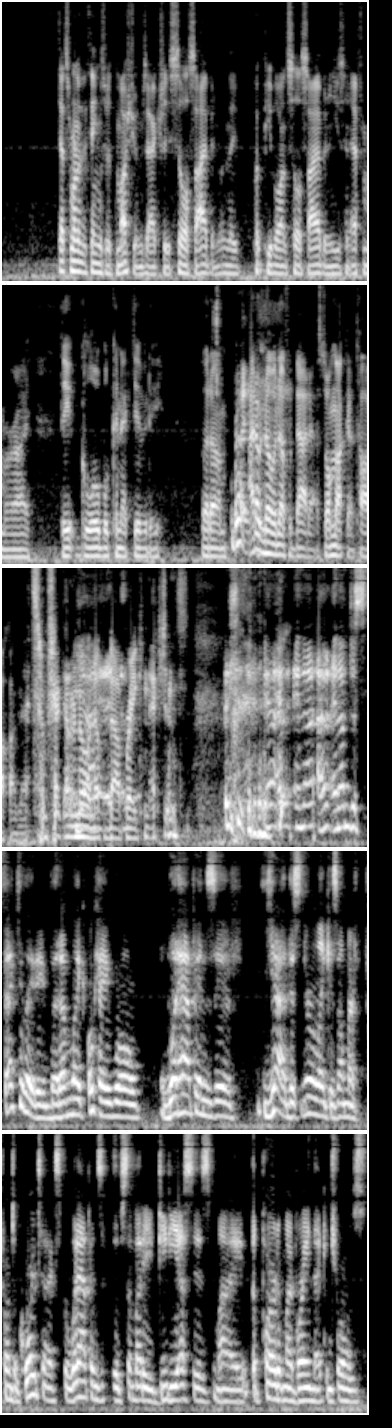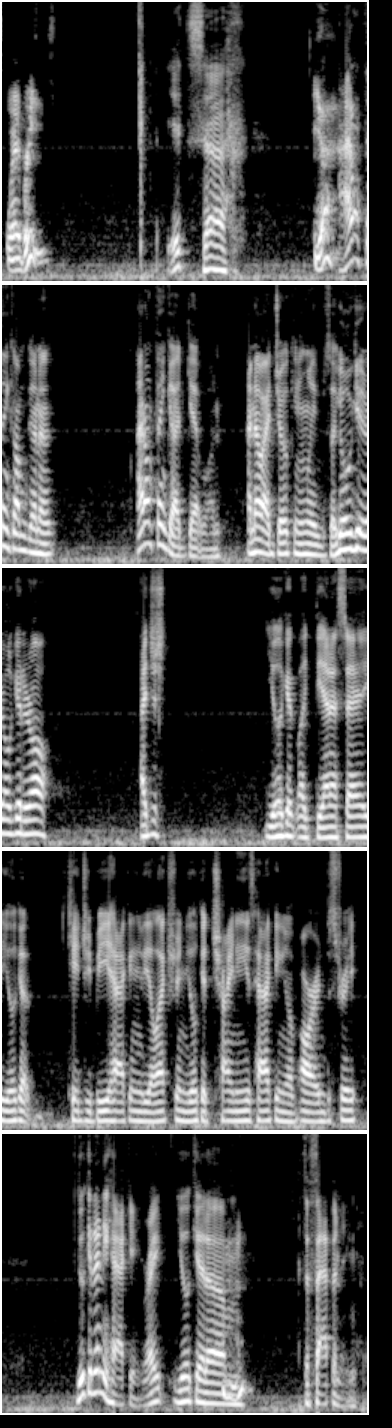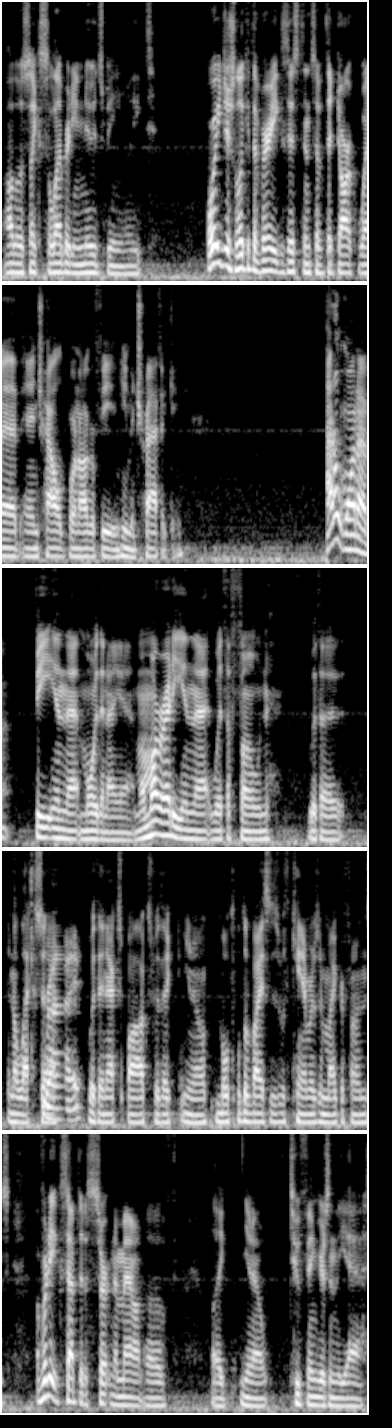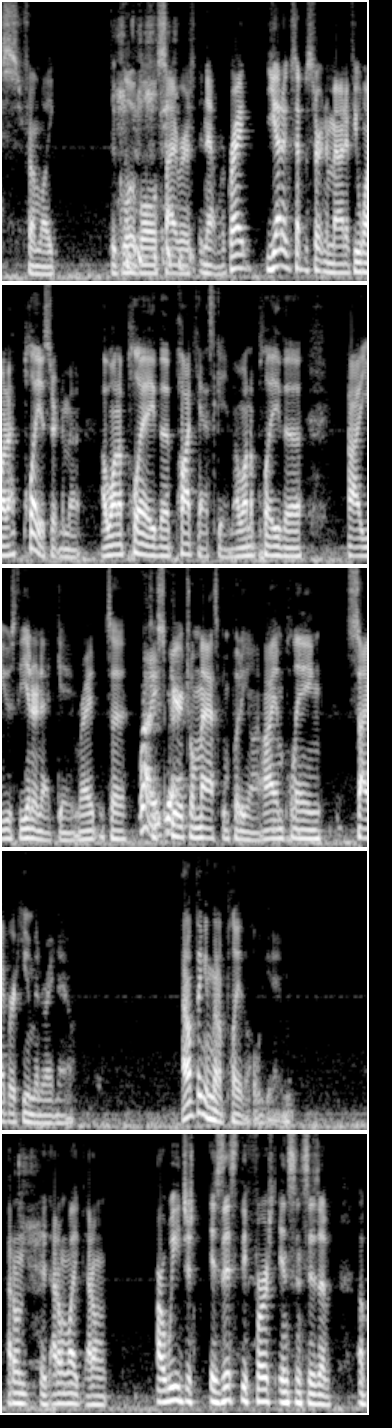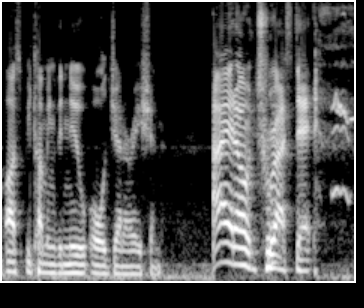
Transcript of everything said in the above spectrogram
that's one of the things with mushrooms actually, psilocybin. When they put people on psilocybin and use an fMRI, they get global connectivity. But um, Right. I don't know enough about it, so I'm not going to talk on that subject. I don't know Yeah, enough I- about brain connections. yeah, and, and, I, and I'm just speculating, but I'm like, okay, well, what happens if, yeah, this Neuralink is on my frontal cortex, but what happens if somebody DDoSes my the part of my brain that controls where I breathe? It's uh, Yeah, I don't think I'm gonna. I don't think I'd get one. I know I jokingly was like, "Oh, get it, I'll get it all." I just, you look at like the NSA, you look at KGB hacking the election, you look at Chinese hacking of our industry. You look at any hacking, right? You look at um, the fappening, all those like celebrity nudes being leaked, or you just look at the very existence of the dark web and child pornography and human trafficking. I don't want to be in that more than I am. I'm already in that with a phone, with a an Alexa, right. with an Xbox, with a you know multiple devices with cameras and microphones. I've already accepted a certain amount of like you know two fingers in the ass from like the global cyber network, right? You got to accept a certain amount if you want to play a certain amount. I want to play the podcast game. I want to play the I use the internet game, right? It's a, Right, it's a yeah. spiritual mask I'm putting on. I am playing cyber human right now. I don't think I'm going to play the whole game. I don't I don't like I don't are we just is this the first instances of of us becoming the new old generation? I don't trust it.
